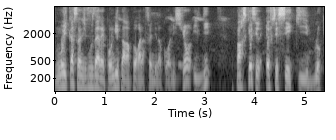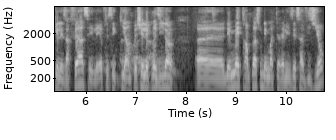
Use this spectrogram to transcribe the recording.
Moïka Sanji vous a répondu par rapport à la fin de la coalition. Il dit parce que c'est le FCC qui bloquait les affaires, c'est le FCC qui empêchait les présidents euh, de mettre en place ou de matérialiser sa vision.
